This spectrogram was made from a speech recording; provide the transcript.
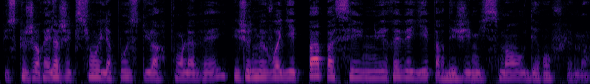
puisque j'aurais l'injection et la pose du harpon la veille, et je ne me voyais pas passer une nuit réveillée par des gémissements ou des ronflements.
